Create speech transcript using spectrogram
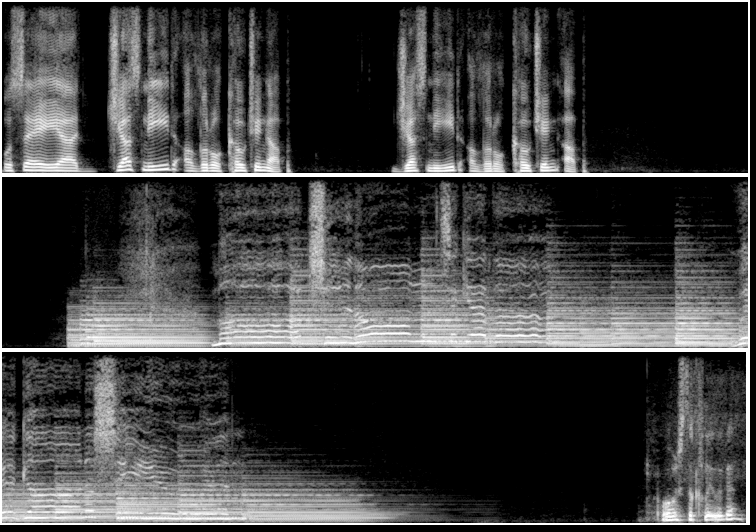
we'll say uh, just need a little coaching up. Just need a little coaching up. Marching see you win. What was the clue again?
